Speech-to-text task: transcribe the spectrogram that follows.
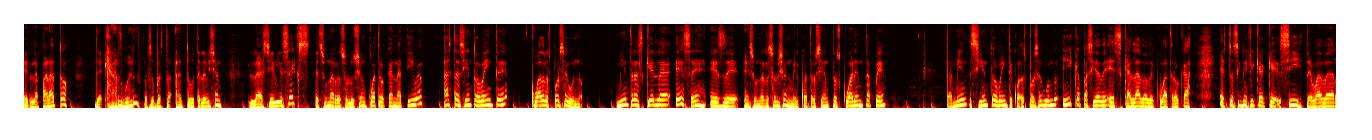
el aparato de hardware, por supuesto, a tu televisión. La Series X es una resolución 4K nativa hasta 120 cuadros por segundo. Mientras que la S es de es una resolución 1440p también 120 cuadros por segundo y capacidad de escalado de 4K. Esto significa que sí te va a dar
